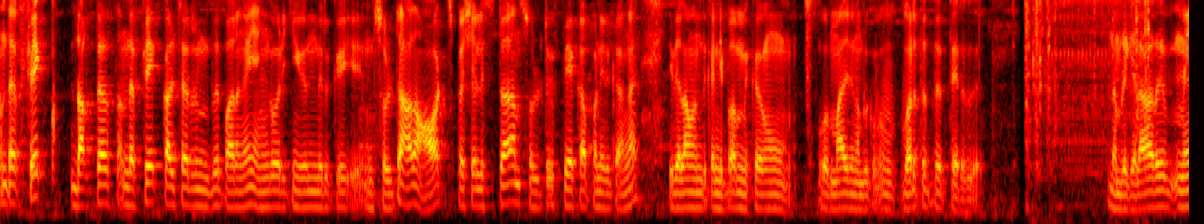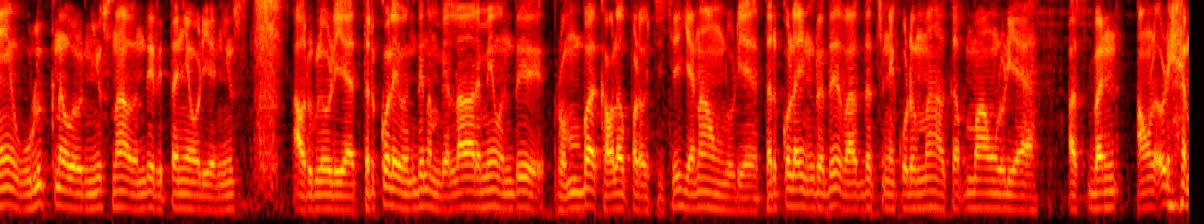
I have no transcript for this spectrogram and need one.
அந்த ஃபேக் டாக்டர்ஸ் அந்த ஃபேக் கல்ச்சர்ன்றது பாருங்கள் எங்கே வரைக்கும் இருந்திருக்குன்னு சொல்லிட்டு அதுவும் ஆர்ட் ஸ்பெஷலிஸ்ட்டான்னு சொல்லிட்டு ஃபேக்காக பண்ணியிருக்காங்க இதெல்லாம் வந்து கண்டிப்பாக மிகவும் ஒரு மாதிரி நம்மளுக்கு வருத்தத்தை தருது. நம்மளுக்கு எல்லாருமே உழுக்குன ஒரு நியூஸ்னால் அது வந்து ரித்தன்யாவுடைய நியூஸ் அவர்களுடைய தற்கொலை வந்து நம்ம எல்லாருமே வந்து ரொம்ப கவலைப்பட வச்சுச்சு. ஏன்னா அவங்களுடைய தற்கொலைன்றது வரதட்சணை கொடுமை அதுக்கப்புறமா அவங்களுடைய ஹஸ்பண்ட் அவங்களுடைய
